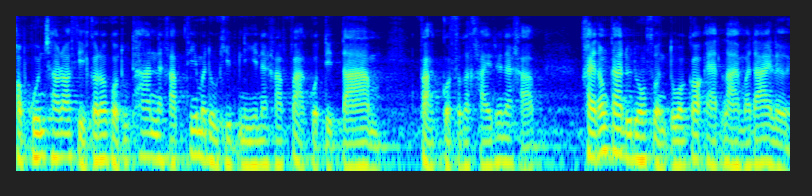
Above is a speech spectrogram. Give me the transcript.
ขอบคุณชาวราศีกรกฎทุกท่านนะครับที่มาดูคลิปนี้นะครับ ฝากกดติดตาม ฝากกด subscribe ด้วยนะครับ ใครต้องการดูดวงส่วนตัวก็แอดไลน์มาได้เลย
